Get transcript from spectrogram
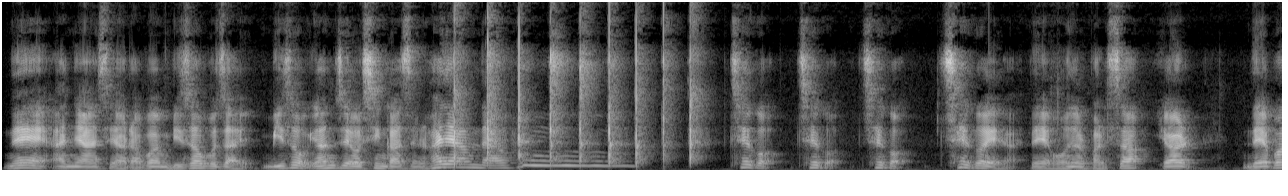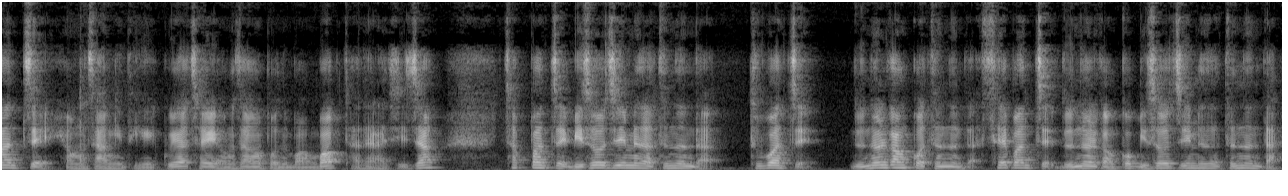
네, 안녕하세요, 여러분. 미소보자, 미소 연재 오신 것을 환영합니다. 후! 최고, 최고, 최고, 최고예요. 네, 오늘 벌써 14번째 영상이 되겠고요. 저희 영상을 보는 방법 다들 아시죠? 첫 번째, 미소 지으면서 듣는다. 두 번째, 눈을 감고 듣는다. 세 번째, 눈을 감고 미소 지으면서 듣는다.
